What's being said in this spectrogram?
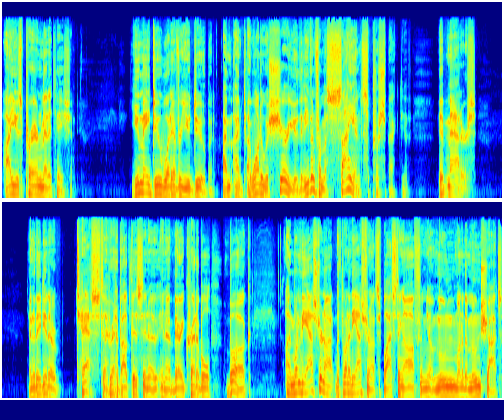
I use prayer and meditation. You may do whatever you do, but I, I want to assure you that even from a science perspective, it matters. You know, they did a test. I read about this in a in a very credible book on one of the astronaut with one of the astronauts blasting off and you know moon one of the moon shots.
